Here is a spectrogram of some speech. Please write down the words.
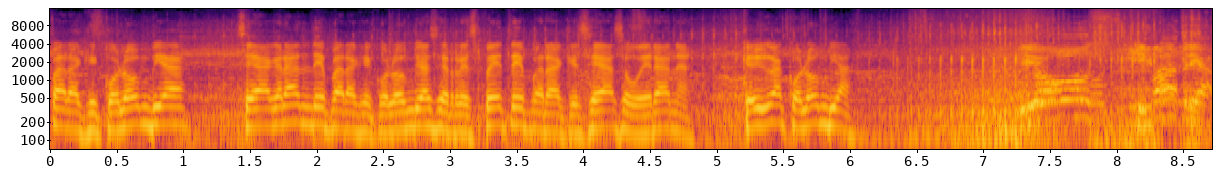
para que Colombia sea grande, para que Colombia se respete, para que sea soberana. Que viva Colombia. Dios y patria.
